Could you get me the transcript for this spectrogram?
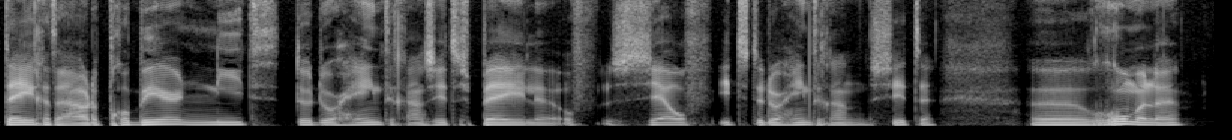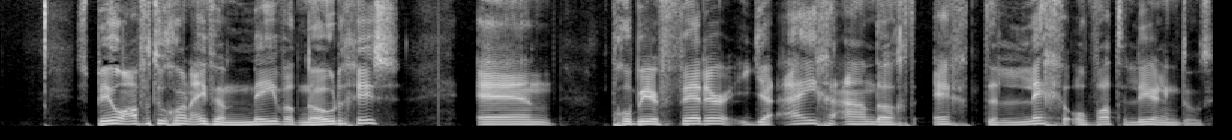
tegen te houden. Probeer niet er doorheen te gaan zitten spelen of zelf iets er doorheen te gaan zitten uh, rommelen. Speel af en toe gewoon even mee wat nodig is. En probeer verder je eigen aandacht echt te leggen op wat de leerling doet.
